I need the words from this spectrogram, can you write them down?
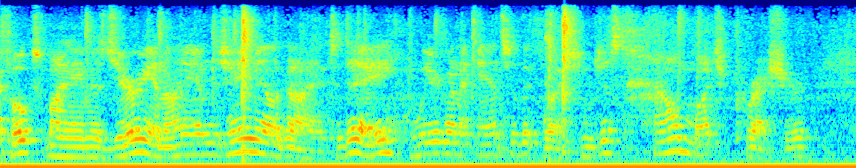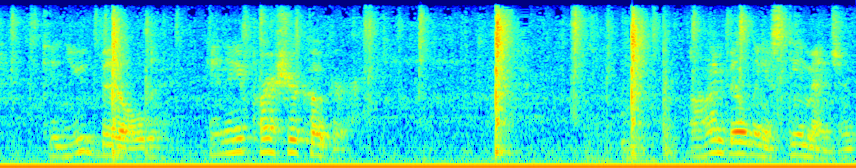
folks, my name is Jerry and I am the Chainmail Guy. Today we are going to answer the question just how much pressure can you build in a pressure cooker? I'm building a steam engine.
